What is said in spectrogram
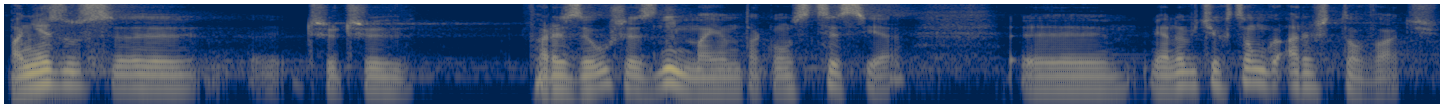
Pan Jezus, y, czy, czy faryzeusze z nim mają taką scysję, mianowicie chcą go aresztować.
